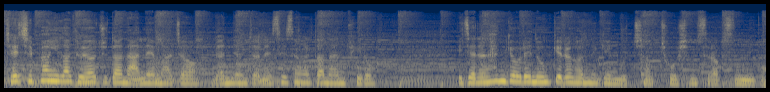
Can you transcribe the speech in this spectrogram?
제 지팡이가 되어주던 아내마저 몇 년 전에 세상을 떠난 뒤로 이제는 한겨울의 눈길을 걷는 게 무척 조심스럽습니다.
